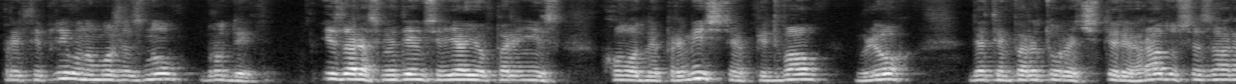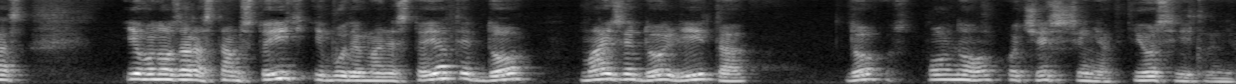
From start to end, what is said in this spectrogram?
при теплі воно може знов бродити. І зараз ви дивимося, я його переніс в холодне приміщення, підвал, в льох, де температура 4 градуси зараз. І воно зараз там стоїть і буде в мене стояти до майже до літа, до повного очищення і освітлення.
